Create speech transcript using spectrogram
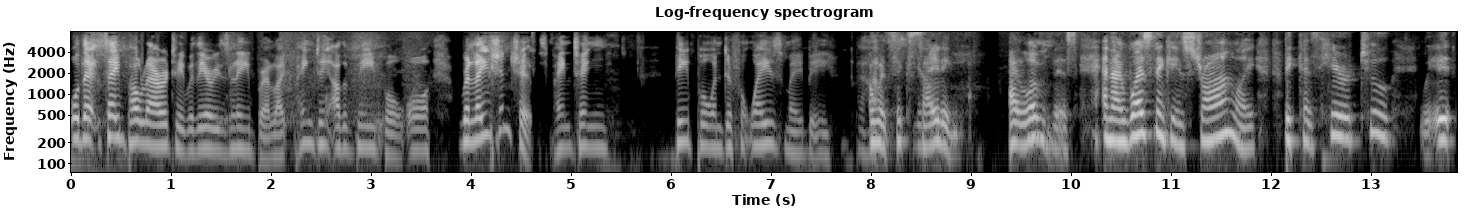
or that same polarity with aries libra like painting other people or relationships painting people in different ways maybe perhaps. oh it's exciting yeah. i love this and i was thinking strongly because here too it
